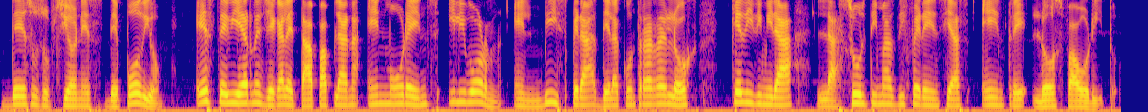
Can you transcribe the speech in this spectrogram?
de sus opciones de podio. Este viernes llega la etapa plana en Mourens y Livorno, en víspera de la contrarreloj que dirimirá las últimas diferencias entre los favoritos.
